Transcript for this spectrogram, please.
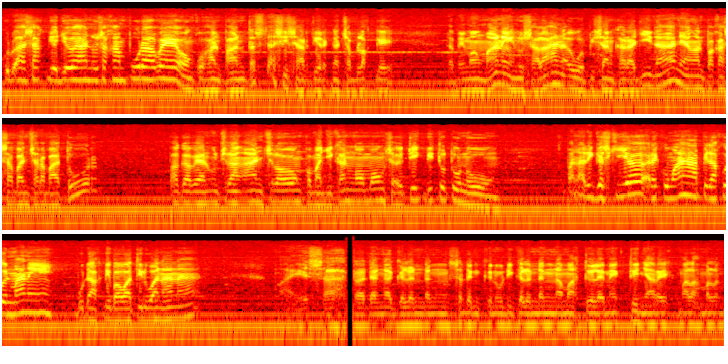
kudu asak jajohan nusa kampura we. Ongkohan pantas dah si sartirek ngeceblek ge. Tapi memang maneh nu salah eueuh pisan karajinan yang pakasaban cara batur. Pagawean uncelang anclong pemajikan ngomong seetik ditutunung. Kapan ari geus kieu rek kumaha pilakuin maneh? Budak dibawa tiluanana Maesah rada ngagelendeng sedengkeun kenu digelendeng nama teu lemek teu nyarek malah meleng.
